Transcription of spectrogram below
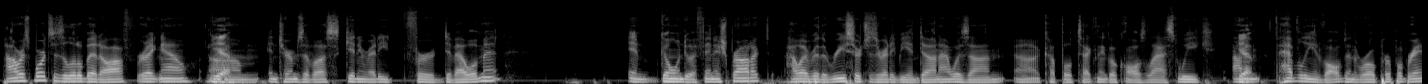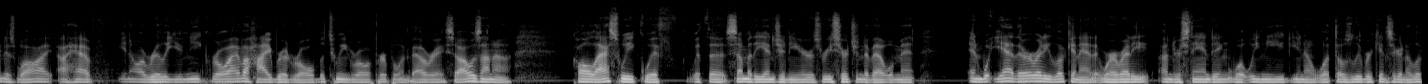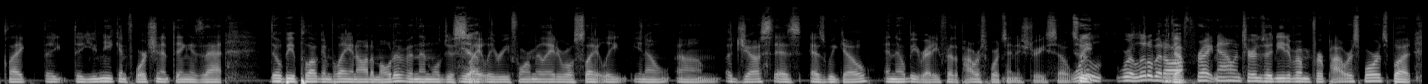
power sports is a little bit off right now, Yeah. um, in terms of us getting ready for development and going to a finished product. However, the research is already being done. I was on uh, a couple technical calls last week. I'm heavily involved in the Royal Purple brand as well. I, I have you know a really unique role. I have a hybrid role between Royal Purple and Bel-Ray. So I was on a call last week with with uh, some of the engineers, research and development. And what, yeah, they're already looking at it. We're already understanding what we need. You know what those lubricants are going to look like. The the unique and fortunate thing is that there'll be plug and play in automotive, and then we'll just Yeah. slightly reformulate or we'll slightly you know um, adjust as as we go, and they'll be ready for the power sports industry. So Sweet. we're we're a little bit Okay. off right now in terms of need of them for power sports, but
